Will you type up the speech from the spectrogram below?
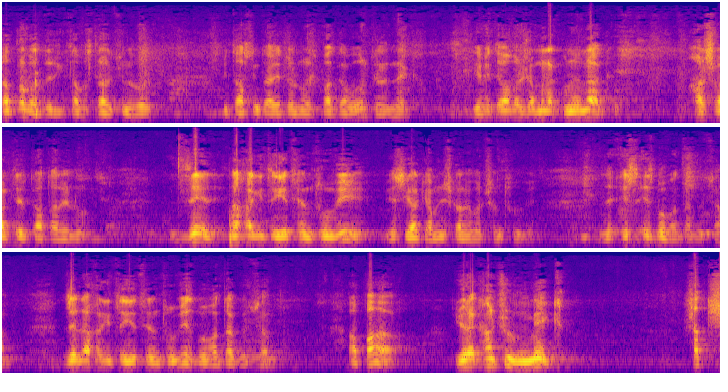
շատ լավ է դեր ինքնավստահությունը, որ մի 15 տարի հետո նորից պատգամավոր կլինեք եւ հետեւաբար ժամանակ ունենաք հաշվարկներ կատարելու։ Ձեր նախագիծը եթե ընդունվի, ես իհարկե ամեն ինչ կանեմ որ չընդունվի։ Այս այս բովանդակությամբ։ Ձեր նախագիծը եթե ընդունվի այս բովանդակությամբ, ապա յուրաքանչյուր մեկ շատ քիչ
